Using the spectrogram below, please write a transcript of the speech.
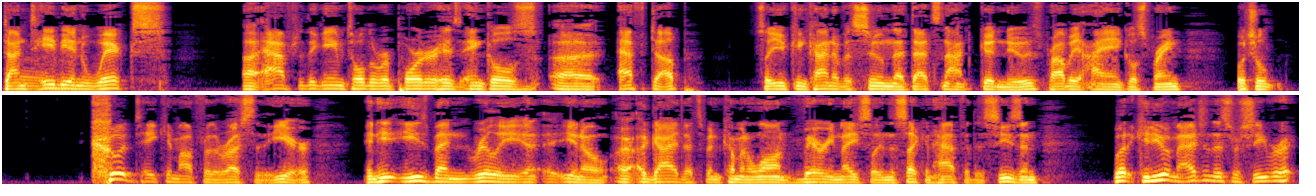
Dontayvion Wicks uh, after the game told a reporter his ankles uh, effed up, so you can kind of assume that that's not good news. Probably a high ankle sprain, which will could take him out for the rest of the year. And he, he's been really, uh, you know, a, a guy that's been coming along very nicely in the second half of the season. But can you imagine this receiver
